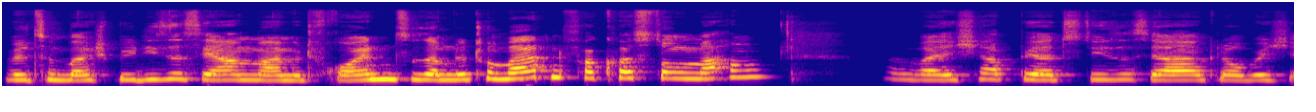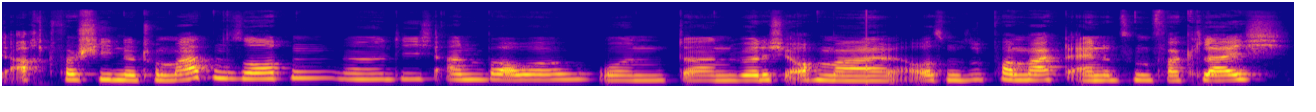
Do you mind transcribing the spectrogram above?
will zum Beispiel dieses Jahr mal mit Freunden zusammen eine Tomatenverkostung machen, weil ich habe jetzt dieses Jahr, glaube ich, acht verschiedene Tomatensorten, äh, die ich anbaue. Und dann würde ich auch mal aus dem Supermarkt eine zum Vergleich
